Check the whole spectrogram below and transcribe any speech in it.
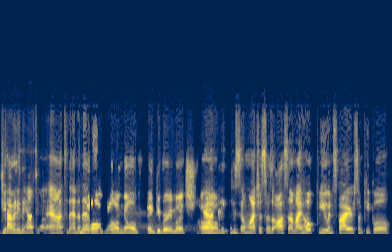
Do you have anything else you want to add to the end of this? No, no, no. Thank you very much. Yeah, um, thank you so much. This was awesome. I hope you inspire some people,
